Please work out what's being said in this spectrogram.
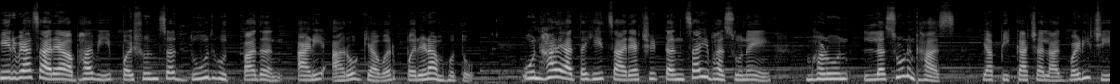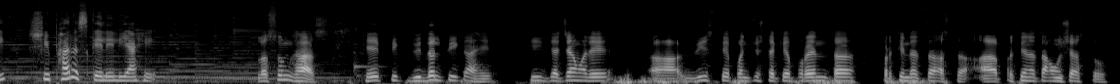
हिरव्या चाऱ्याअभावी पशूंचं दूध उत्पादन आणि आरोग्यावर परिणाम होतो. उन्हाळ्यातही चाऱ्याची टंचाई भासू नये म्हणून लसूण घास या पिकाच्या लागवडीची शिफारस केलेली आहे. लसूण घास हे पीक द्विदल पीक आहे. की ज्याच्यामध्ये वीस ते पंचवीस टक्केपर्यंत प्रथिनाचं असतं प्रथिनाचा अंश असतो.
